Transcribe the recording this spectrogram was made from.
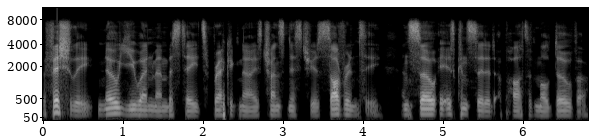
Officially, no UN member states recognize Transnistria's sovereignty, and so it is considered a part of Moldova.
